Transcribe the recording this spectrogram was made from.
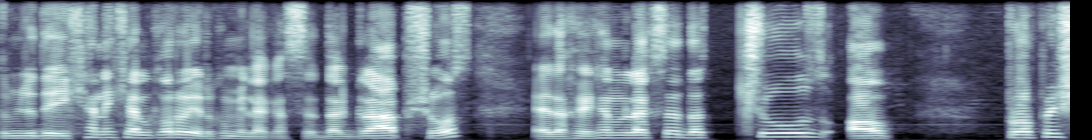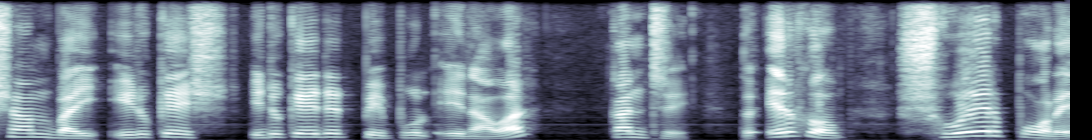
তুমি যদি এইখানে খেয়াল করো, এরকমই লেখা আছে দ্য গ্রাফ শোজ এ দেখো এখানে লেখা আছে the choose of profession by এডুকেশ educated people in our country তো এরকম শোয়ের পরে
